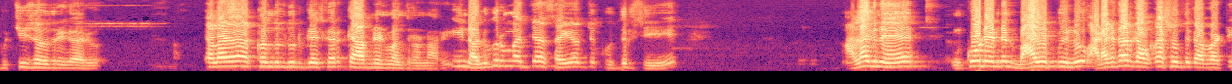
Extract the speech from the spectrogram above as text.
బుచ్చి చౌదరి గారు అలాగే కందుల దుర్గేష్ గారు క్యాబినెట్ మంత్రి ఉన్నారు. ఈ నలుగురు మధ్య సయోధ్య కుదిర్చి అలాగనే ఇంకోటి ఏంటంటే బాయప్పీలు అడగడానికి అవకాశం ఉంది కాబట్టి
